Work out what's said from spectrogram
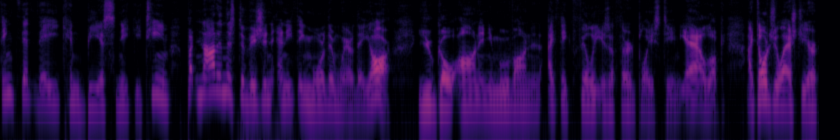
think that they can be a sneaky team, but not in this division anything more than where they are. You go on and you move on, and I think Philly is a third place team. Yeah, look, I told you last year,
